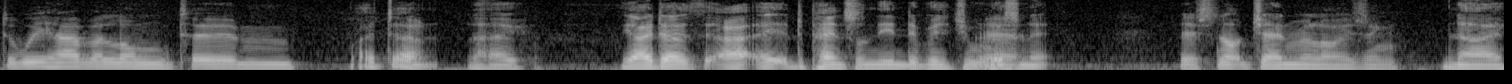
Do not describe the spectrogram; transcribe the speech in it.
Do we have a long term? I don't know. Yeah, I don't. Th- uh, it depends on the individual, Yeah. doesn't it? It's not generalising. No,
